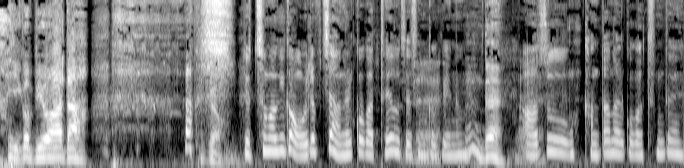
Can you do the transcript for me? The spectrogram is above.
이거 묘하다. 그죠? 요청하기가 어렵지 않을 것 같아요 제 네. 생각에는. 음, 네. 아주 간단할 것 같은데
